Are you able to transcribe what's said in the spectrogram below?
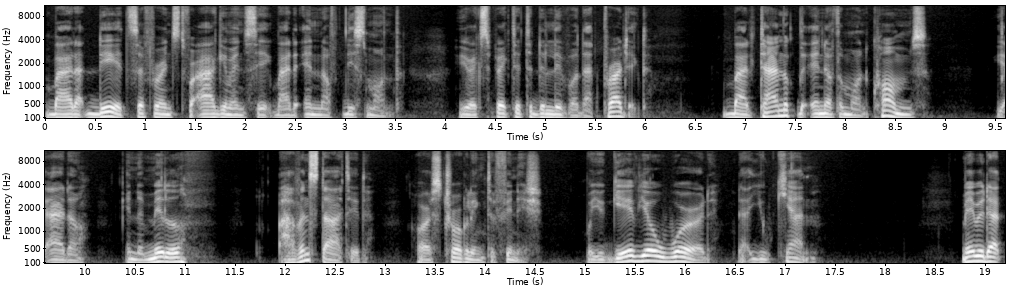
By that date, say for instance, for argument's sake, by the end of this month, you're expected to deliver that project. By the time the end of the month comes, you're either in the middle, haven't started, or struggling to finish. But you gave your word that you can maybe that,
